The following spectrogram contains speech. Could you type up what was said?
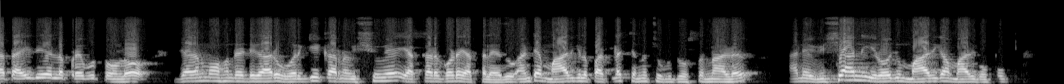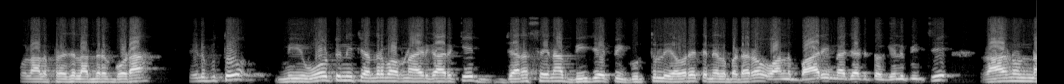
గత ఐదేళ్ళ ప్రభుత్వంలో జగన్మోహన్ రెడ్డి గారు వర్గీకరణ విషయమే ఎక్కడ కూడా ఎత్తలేదు. అంటే మాదిగల పట్ల చిన్న చూపు చూస్తున్నాడు అనే విషయాన్ని ఈరోజు మాదిగా మాదిగ ఉప కులాల ప్రజలందరికి కూడా తెలుపుతూ మీ ఓటుని చంద్రబాబు నాయుడు గారికి జనసేన బీజేపీ గుర్తులు ఎవరైతే నిలబడ్డారో వాళ్ళని భారీ మెజార్టీతో గెలిపించి రానున్న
